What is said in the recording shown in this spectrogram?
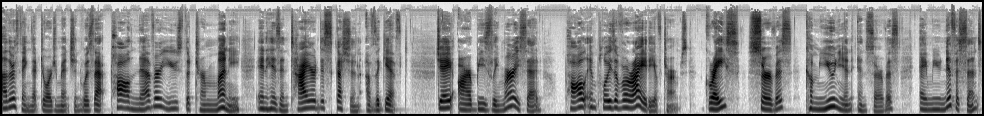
other thing that George mentioned was that Paul never used the term money in his entire discussion of the gift. G. R. Beasley Murray said Paul employs a variety of terms grace, service, communion in service, a munificent,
